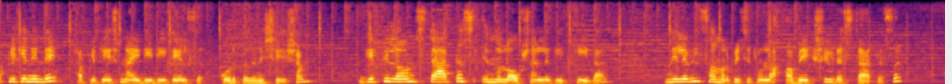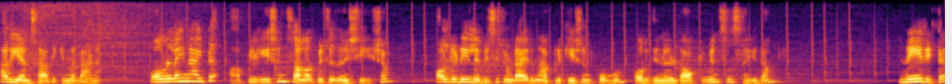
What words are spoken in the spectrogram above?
ആപ്ലിക്കന്റിന്റെ ആപ്ലിക്കേഷൻ ഐ ഡി ഡീറ്റെയിൽസ് കൊടുത്തതിന് ശേഷം ഗെറ്റ് ലോൺ സ്റ്റാറ്റസ് എന്നുള്ള ഓപ്ഷനിൽ ക്ലിക്ക് ചെയ്താൽ നിലവിൽ സമർപ്പിച്ചിട്ടുള്ള അപേക്ഷയുടെ സ്റ്റാറ്റസ് അറിയാൻ സാധിക്കുന്നതാണ്. ഓൺലൈനായിട്ട് ആപ്ലിക്കേഷൻ സമർപ്പിച്ചതിന് ശേഷം ഓൾറെഡി ലഭിച്ചിട്ടുണ്ടായിരുന്ന ആപ്ലിക്കേഷൻ ഫോമും ഒറിജിനൽ ഡോക്യുമെൻസും സഹിതം നേരിട്ട്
